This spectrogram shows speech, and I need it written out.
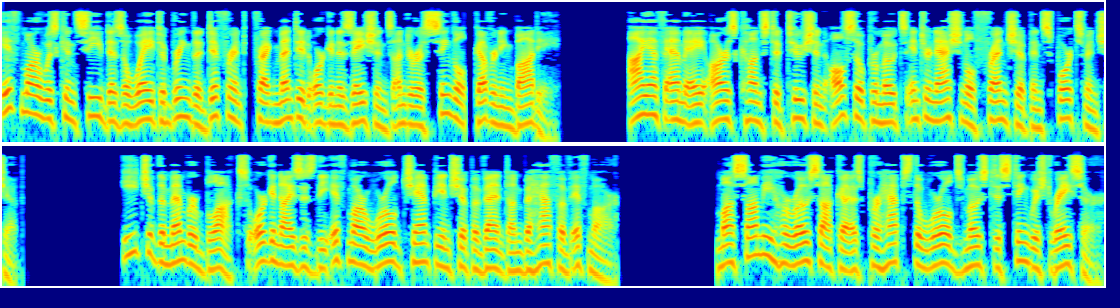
IFMAR was conceived as a way to bring the different, fragmented organizations under a single, governing body. IFMAR's constitution also promotes international friendship and sportsmanship. Each of the member blocs organizes the IFMAR World Championship event on behalf of IFMAR. Masami Hirosaka is perhaps the world's most distinguished racer.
